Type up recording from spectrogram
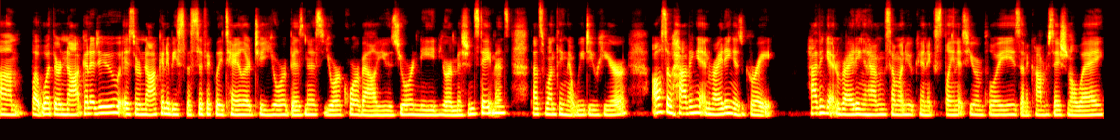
Um, but what they're not going to do is they're not going to be specifically tailored to your business, your core values, your need, your mission statements. That's one thing that we do here. Also, having it in writing is great having it in writing and having someone who can explain it to your employees in a conversational way,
